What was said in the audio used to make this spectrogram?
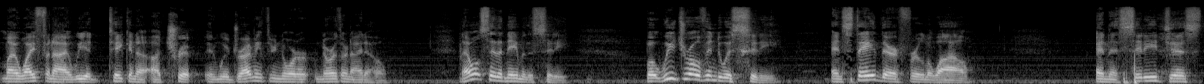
my wife and I, we had taken a, a trip and we were driving through nor- northern Idaho. And I won't say the name of the city, but we drove into a city and stayed there for a little while, and the city just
